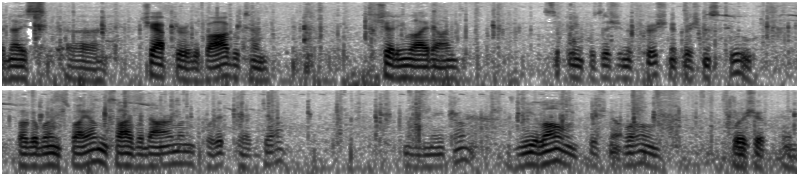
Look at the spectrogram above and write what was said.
a, nice uh, chapter of the Bhagavatam, shedding light on supreme position of Krishna. Krishna's too. Bhagavan Swayam Sarvadharman Parityajya. Mamekam. He alone, Krishna alone, worship. And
